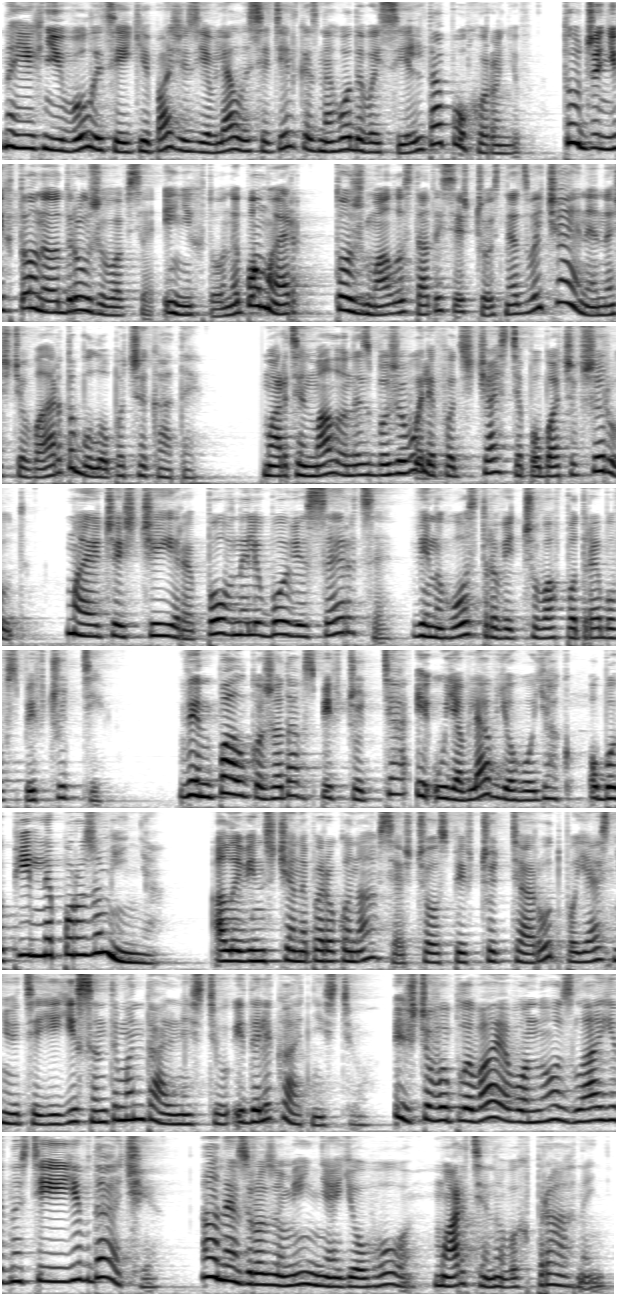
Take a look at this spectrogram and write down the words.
На їхній вулиці екіпажі з'являлися тільки з нагоди весіль та похоронів. Тут же ніхто не одружувався і ніхто не помер, тож мало статися щось надзвичайне, на що варто було почекати. Мартін мало не збожеволів від щастя, побачивши Рут. Маючи щире, повне любові серце, він гостро відчував потребу в співчутті. Він палко жадав співчуття і уявляв його як обопільне порозуміння. Але він ще не переконався, що співчуття Рут пояснюється її сентиментальністю і делікатністю, і що випливає воно з лагідності її вдачі, а не з розуміння його, Мартінових прагнень.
